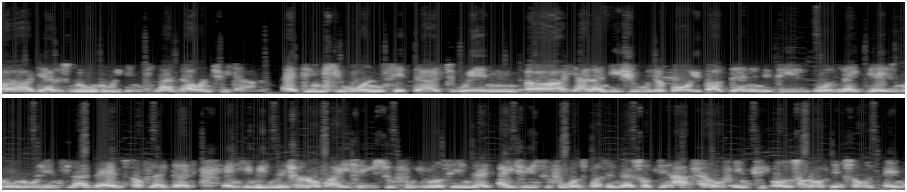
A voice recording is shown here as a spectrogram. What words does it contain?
uh, there is no rule in slander on Twitter. I think he once said that when uh, he had an issue with a boy back then in the day, was like there is no rule in slander and stuff like that. And he made mention of Aisha Yesufu. He was saying that Aisha Yesufu was person that subject herself into all sort of insults and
